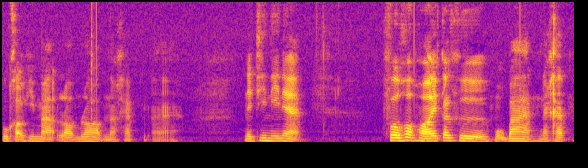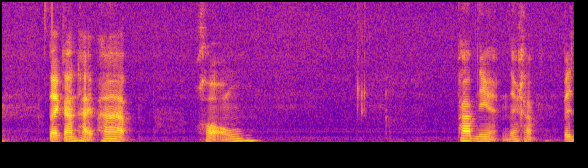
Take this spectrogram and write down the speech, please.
ภูเขาหิมะล้อมรอบนะครับในที่นี้เนี่ย focal point ก็คือหมู่บ้านนะครับ แต่การถ่ายภาพของภาพนี้นะครับ เป็น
